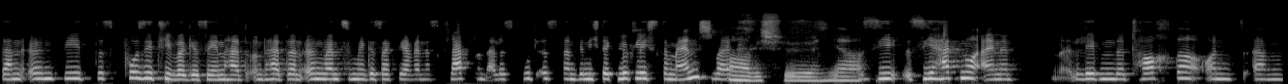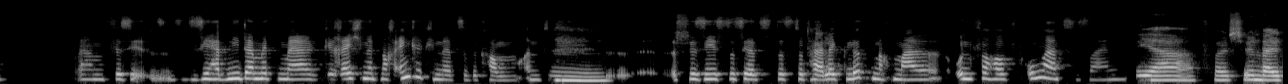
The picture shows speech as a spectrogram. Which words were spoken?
dann irgendwie das Positive gesehen hat und hat dann irgendwann zu mir gesagt, ja, wenn es klappt und alles gut ist, dann bin ich der glücklichste Mensch, weil oh, wie schön, ja. sie, sie hat nur eine lebende Tochter und ähm, ähm, für sie, sie hat nie damit mehr gerechnet, noch Enkelkinder zu bekommen. Und mm für sie ist das jetzt das totale Glück, nochmal unverhofft Oma zu sein. Ja, voll schön, weil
